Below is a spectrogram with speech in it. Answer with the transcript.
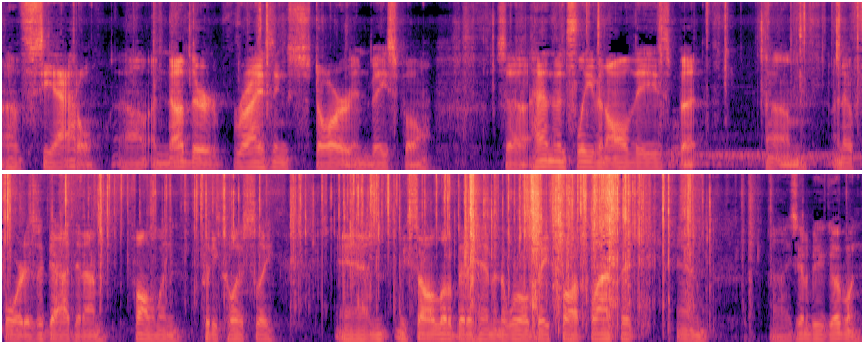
of Seattle, uh, another rising star in baseball. So I haven't been sleeving all these, but um, I know Ford is a guy that I'm following pretty closely. And we saw a little bit of him in the World Baseball Classic, and uh, he's going to be a good one.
